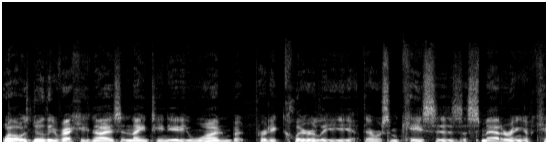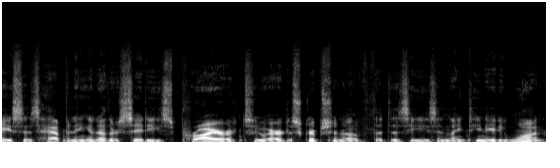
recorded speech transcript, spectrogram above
Well, it was newly recognized in 1981, but pretty clearly there were some cases, a smattering of cases happening in other cities prior to our description of the disease in 1981.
